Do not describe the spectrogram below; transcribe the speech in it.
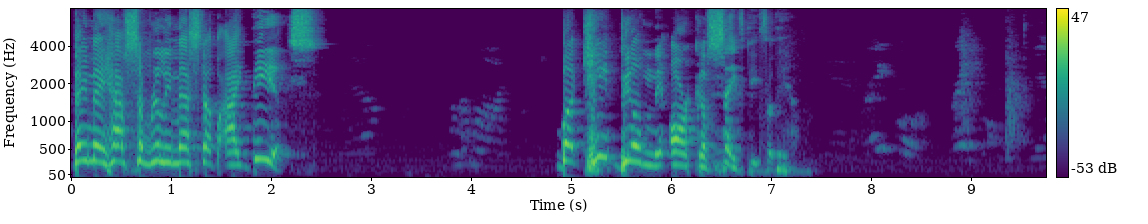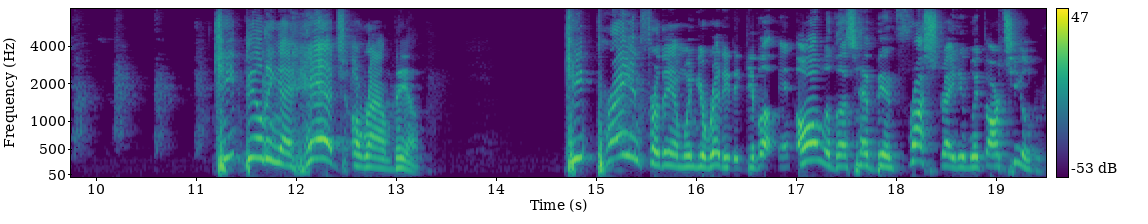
They may have some really messed up ideas. But keep building the ark of safety for them. Keep building a hedge around them. Keep praying for them when you're ready to give up. And all of us have been frustrated with our children.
